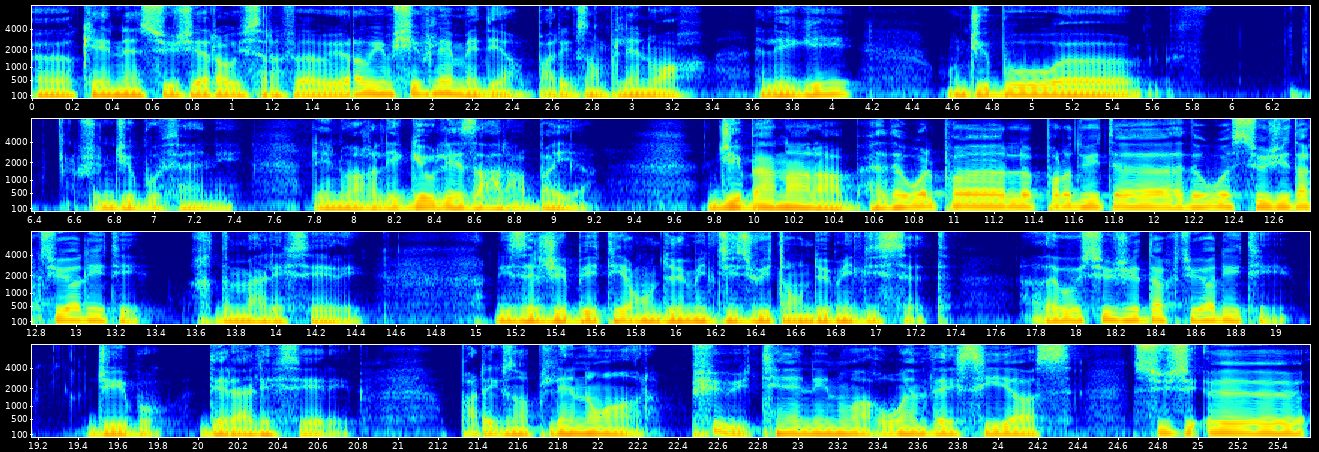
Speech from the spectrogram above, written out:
آه، كاين un sujet راهو يصرف راهو يمشي في les médias. par exemple les noirs les gays ونجيبو واش نجيبو ثاني؟ les noirs les gays و les arabes أيا جيب un arabe هذا هو ال produit هذا هو ال sujet d'actualité خدم عليه série. LGBT en 2018 en 2017 هذا هو ال sujet d'actualité جيبو دير عليه série. باغ اكزومبل لي نوار بوتين لي نوار وين ذي سياس سوجي أه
